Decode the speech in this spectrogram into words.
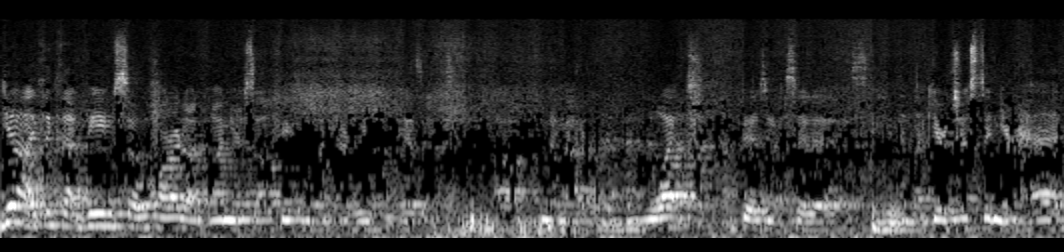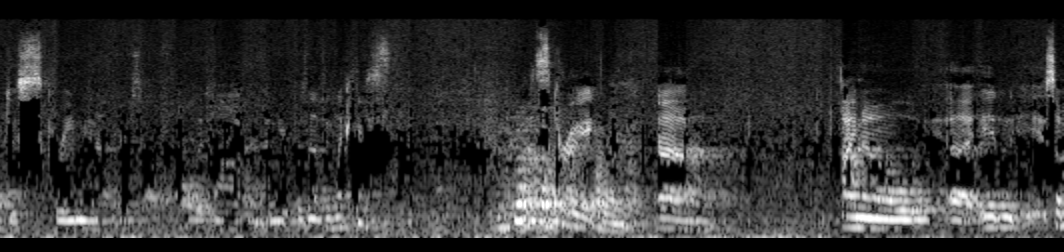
yeah, I think that being so hard on, on yourself, even when everyone isn't, uh, no matter what business it is, and like you're just in your head, just screaming at yourself all the time, and then you're presenting like this. It's great. Um, I know uh, in some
